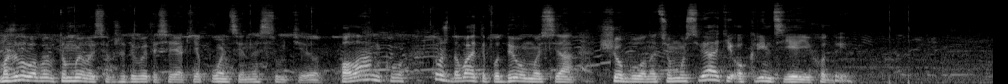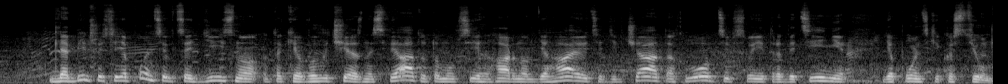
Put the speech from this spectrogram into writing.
Можливо, ви втомилися вже дивитися, як японці несуть е, паланку. Тож давайте подивимося, що було на цьому святі, окрім цієї ходи. Для більшості японців це дійсно таке величезне свято, тому всі гарно вдягаються, дівчата, хлопці в свої традиційні японські костюми.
